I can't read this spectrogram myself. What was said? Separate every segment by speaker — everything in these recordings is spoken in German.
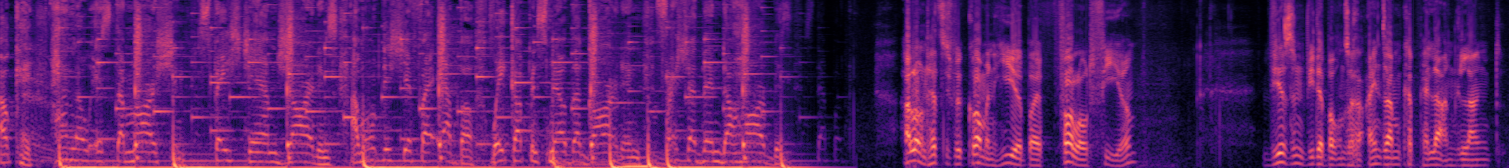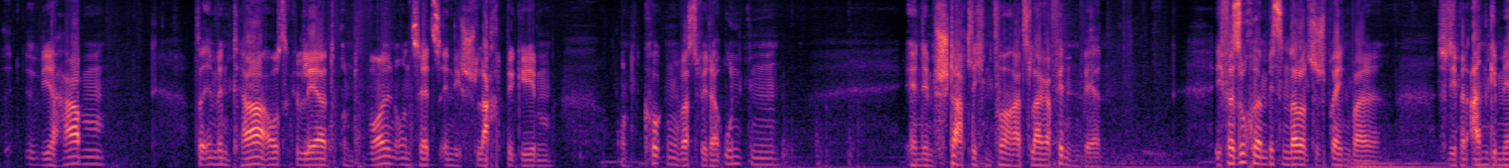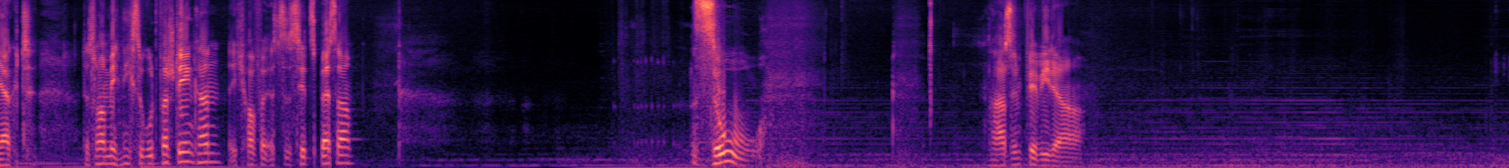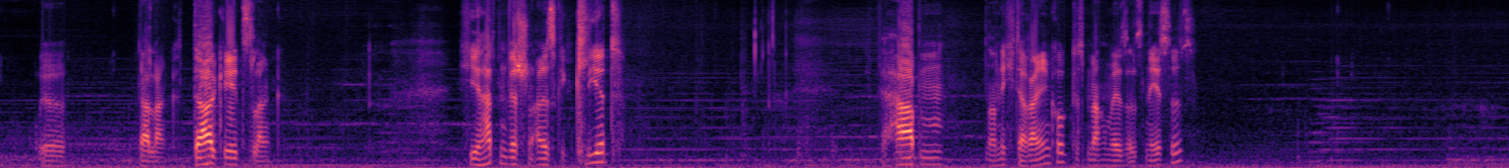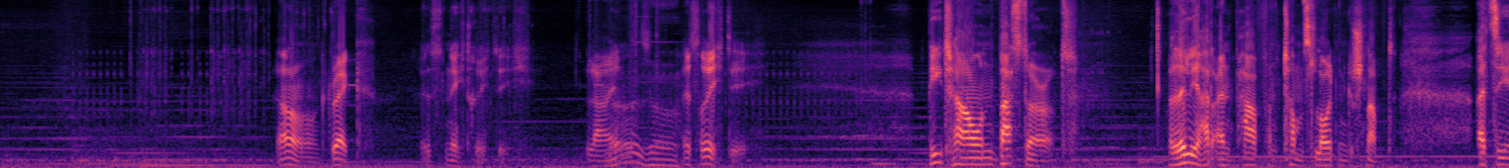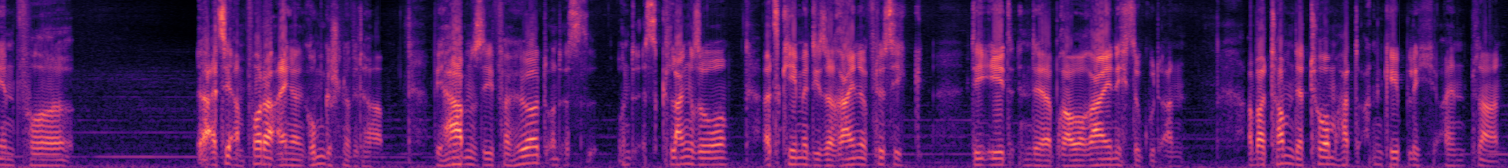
Speaker 1: Okay, hello, it's the Martian. Space Jam Jardins. I want this shit forever. Wake up and smell the garden. Fresher than the harvest.
Speaker 2: Hallo und herzlich willkommen hier bei Fallout 4. Wir sind wieder bei unserer einsamen Kapelle angelangt. Wir haben unser Inventar ausgeleert und wollen uns jetzt in die Schlacht begeben und gucken, was wir da unten in dem staatlichen Vorratslager finden werden. Ich versuche ein bisschen lauter zu sprechen, weil es hat jemand angemerkt, dass man mich nicht so gut verstehen kann. Ich hoffe, es ist jetzt besser. So. Da sind wir wieder. Äh, da lang. Da geht's lang. Hier hatten wir schon alles geklärt. Wir haben noch nicht da reingeguckt. Das machen wir jetzt als nächstes. Oh, Greg ist nicht richtig. Line
Speaker 3: Also.
Speaker 2: ist richtig. B-Town Bastard. Lily hat ein paar von Toms Leuten geschnappt, als sie ihn vor äh, als sie am Vordereingang rumgeschnüffelt haben. Wir haben sie verhört und es und es klang so, als käme diese reine Flüssigdiät in der Brauerei nicht so gut an. Aber Tom, der Turm, hat angeblich einen Plan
